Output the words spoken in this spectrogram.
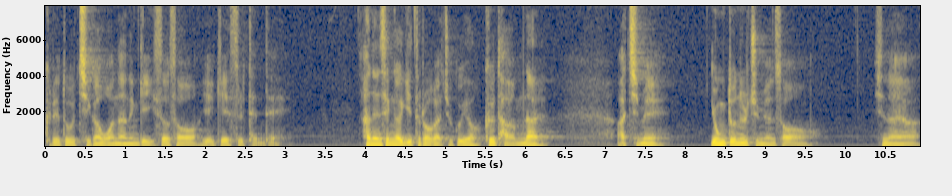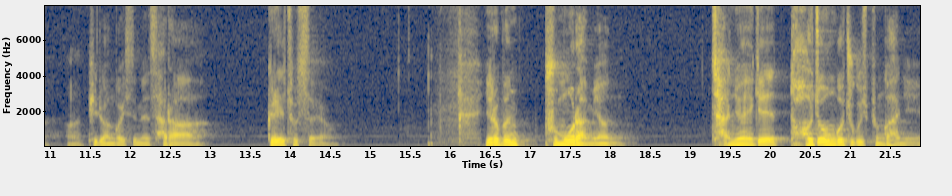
그래도 지가 원하는 게 있어서 얘기했을 텐데 하는 생각이 들어가지고요. 그 다음 날 아침에 용돈을 주면서 신아야 아, 필요한 거 있으면 사라 그래 줬어요. 여러분 부모라면 자녀에게 더 좋은 거 주고 싶은 거 아니에요?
